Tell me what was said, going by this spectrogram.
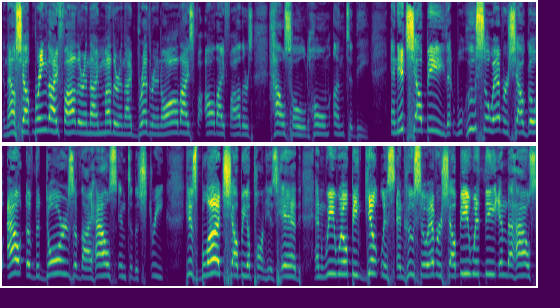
And thou shalt bring thy father and thy mother and thy brethren and all thy, all thy father's household home unto thee. And it shall be that whosoever shall go out of the doors of thy house into the street, his blood shall be upon his head, and we will be guiltless. And whosoever shall be with thee in the house,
